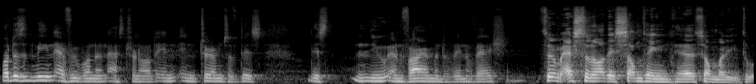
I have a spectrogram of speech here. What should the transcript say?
What does it mean everyone an astronaut in, in terms of this, this new environment of innovation? The term astronaut is something, uh, somebody to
